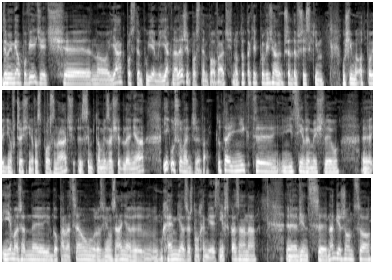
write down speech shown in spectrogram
Gdybym miał powiedzieć, e, no, jak postępujemy, jak należy postępować, no to tak jak powiedziałem, przede wszystkim musimy odpowiednio wcześnie rozpoznać symptomy zasiedlenia i usuwać drzewa. Tutaj nikt e, nic nie wymyślił e, i nie ma żadnego panaceum rozwiązania. Chemia, zresztą chemia jest niewskazana, więc na bieżąco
